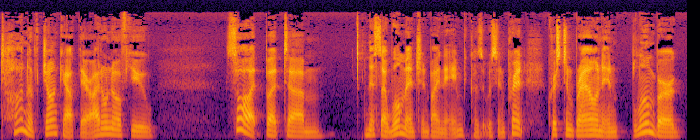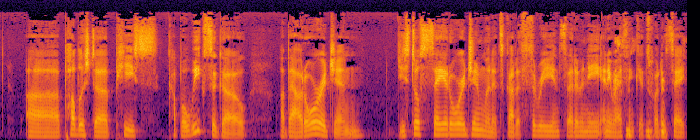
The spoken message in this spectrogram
ton of junk out there. I don't know if you saw it, but um, this I will mention by name because it was in print. Kristen Brown in Bloomberg uh, published a piece a couple weeks ago about Orig3n. Do you still say it origin when it's got a three instead of an e? Anyway, I think it's what it say.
